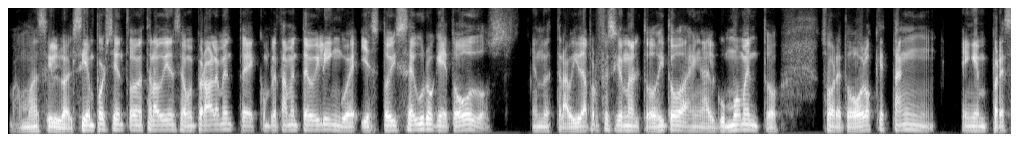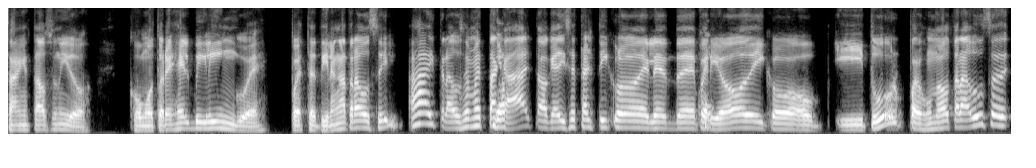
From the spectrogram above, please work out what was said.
vamos a decirlo, el 100% de nuestra audiencia muy probablemente es completamente bilingüe y estoy seguro que todos en nuestra vida profesional, todos y todas en algún momento, sobre todo los que están en empresas en Estados Unidos, como tú eres el bilingüe, pues te tiran a traducir. Ay, tradúceme esta carta o qué dice este artículo de, periódico. Y tú, pues uno lo traduce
